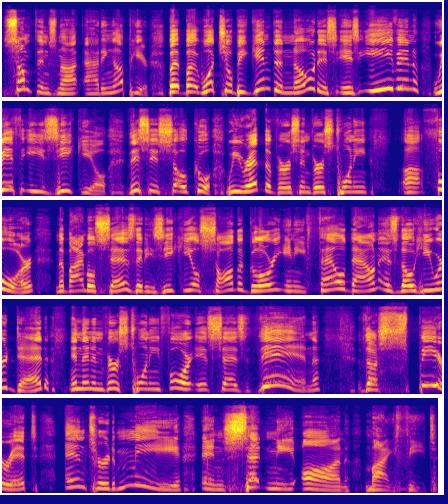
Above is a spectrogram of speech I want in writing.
Something's not adding up here. But but what you'll begin to notice is even with Ezekiel, this is so cool. We read the verse in verse 24. The Bible says that Ezekiel saw the glory and he fell down as though he were dead. And then in verse 24 it says, "Then the spirit entered me and set me on my feet."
